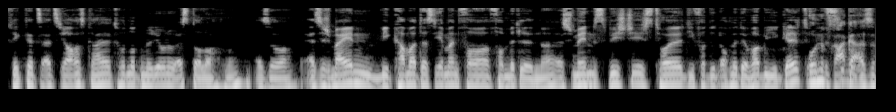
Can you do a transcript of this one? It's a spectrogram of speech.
kriegt jetzt als Jahresgehalt 100 Millionen US-Dollar, ne? Also, also ich meine, meine, wie kann man das jemand ver vermitteln? Ne? Ich meine, ist wichtig, ist toll, die verdient auch mit dem Hobby Geld. Ohne Frage, also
